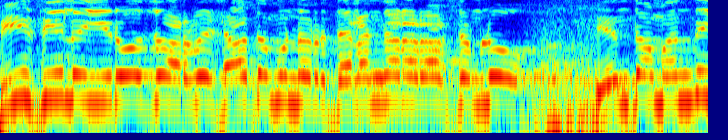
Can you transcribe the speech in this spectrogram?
బీసీలు ఈరోజు అరవై శాతం ఉన్నారు తెలంగాణ రాష్ట్రంలో. ఎంతమంది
